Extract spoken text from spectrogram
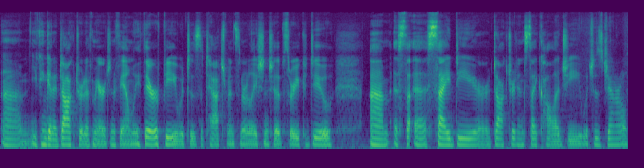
um, you can get a doctorate of marriage and family therapy, which is attachments and relationships, or you could do um, a, a PsyD or a doctorate in psychology, which is general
